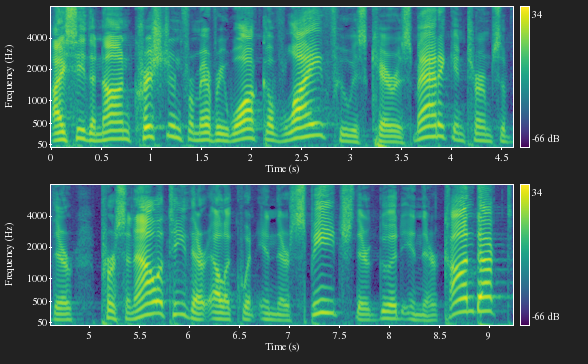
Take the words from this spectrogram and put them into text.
I see the non Christian from every walk of life who is charismatic in terms of their personality, they're eloquent in their speech, they're good in their conduct.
